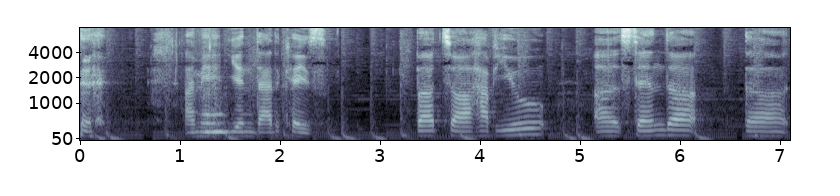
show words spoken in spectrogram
I mean, in that case. But uh, have you uh, sent uh, the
